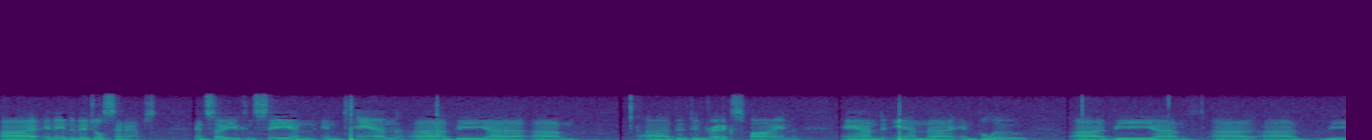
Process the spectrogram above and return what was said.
uh, an individual synapse. And so you can see in, in tan uh, the, uh, um, the dendritic spine, and in, in blue the, um, the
